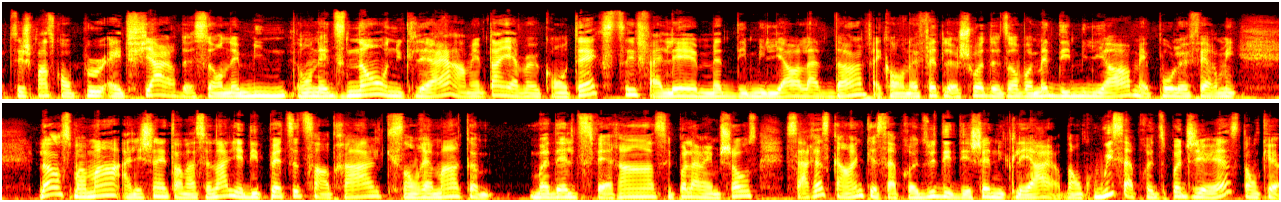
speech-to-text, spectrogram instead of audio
Tu sais, je pense qu'on peut être fier de ça. On a mis, on a dit non au nucléaire. En même temps, il y avait un contexte. Tu sais, il fallait mettre des milliards là-dedans. Fait qu'on a fait le choix de dire on va mettre des milliards, mais pour le fermer. Là, en ce moment, à l'échelle internationale, il y a des petites centrales qui sont vraiment comme modèles différents, c'est pas la même chose. Ça reste quand même que ça produit des déchets nucléaires. Donc oui, ça produit pas de GS, donc euh,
